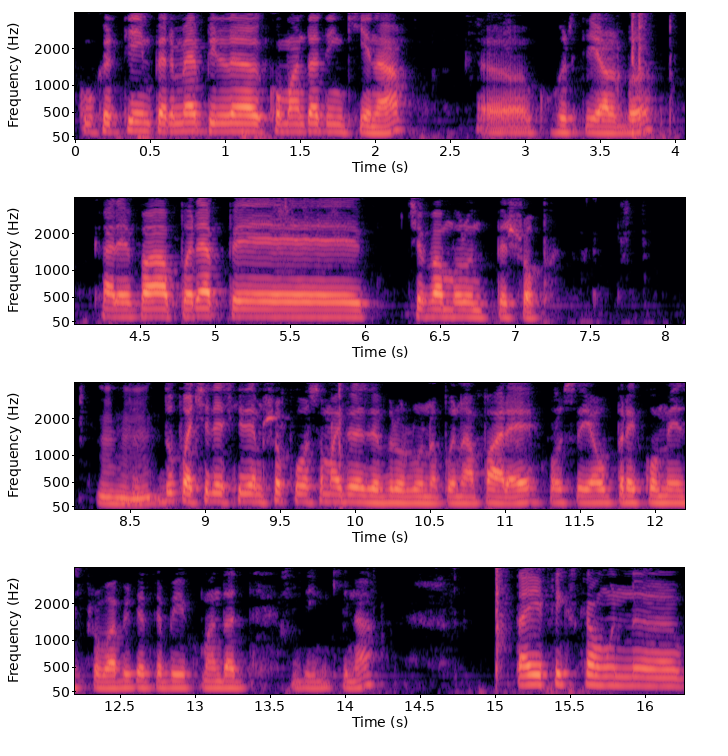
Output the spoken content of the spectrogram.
cu hârtie impermeabilă comandat din China, ă, cu hârtie albă, care va apărea pe ceva mărunt pe shop. Mhm. După ce deschidem shop-ul o să mai dureze vreo lună până apare, o să iau precomenzi, probabil că trebuie comandat din China. Dar e fix ca un, ă,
